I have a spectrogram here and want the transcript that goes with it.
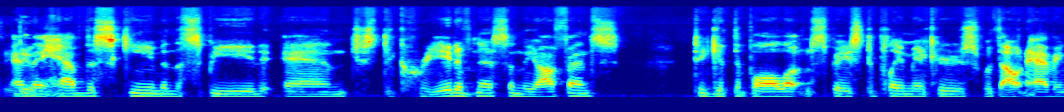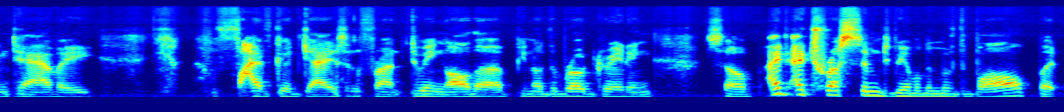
They and do. they have the scheme and the speed and just the creativeness in the offense to get the ball out in space to playmakers without having to have a five good guys in front doing all the you know the road grading. So I, I trust them to be able to move the ball, but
